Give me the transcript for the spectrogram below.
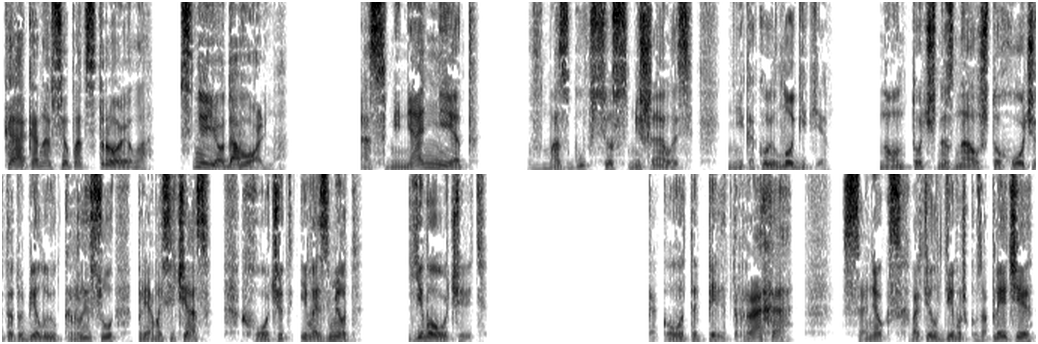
Как она все подстроила. С нее довольно. А с меня нет. В мозгу все смешалось. Никакой логики. Но он точно знал, что хочет эту белую крысу прямо сейчас. Хочет и возьмет. Его очередь. Какого-то перетраха Санек схватил девушку за плечи,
